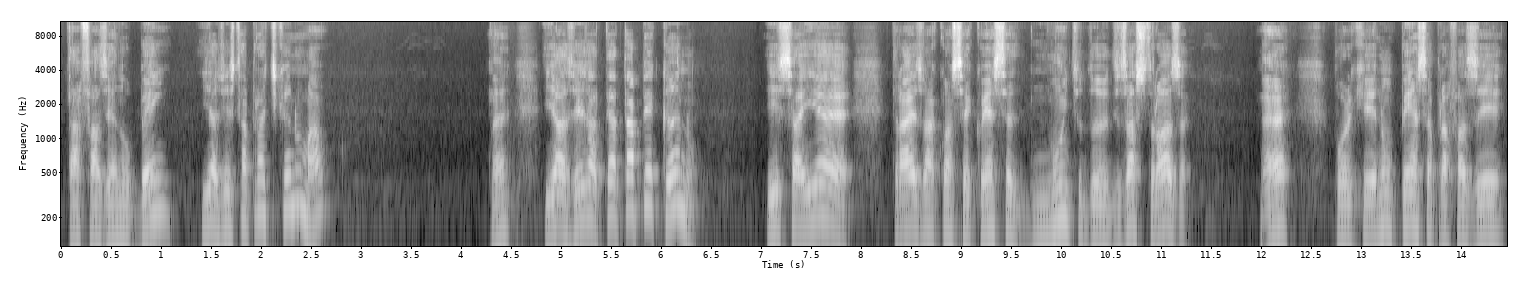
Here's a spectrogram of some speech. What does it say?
estar tá fazendo o bem e às vezes está praticando o mal. Né? E às vezes até está pecando. Isso aí é, traz uma consequência muito do, desastrosa, né? porque não pensa para fazer.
